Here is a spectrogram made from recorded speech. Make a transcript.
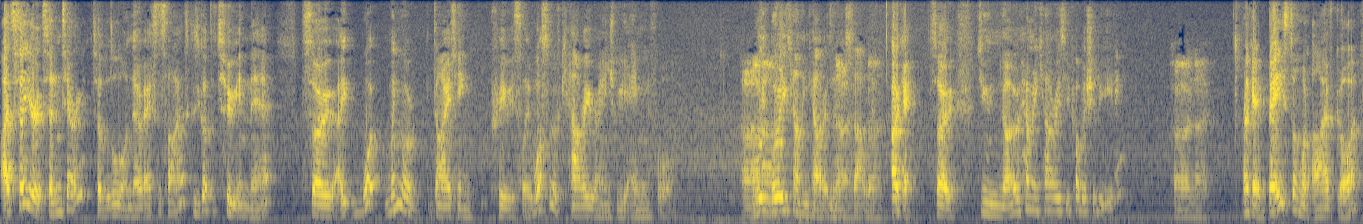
I'd say you're at sedentary, so little or no exercise, because you've got the two in there. So uh, what when you were dieting previously, what sort of calorie range were you aiming for? Uh, Were, were you counting calories no, to start no. with? Okay, so do you know how many calories you probably should be eating? uh, no. Okay, based on what I've got,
